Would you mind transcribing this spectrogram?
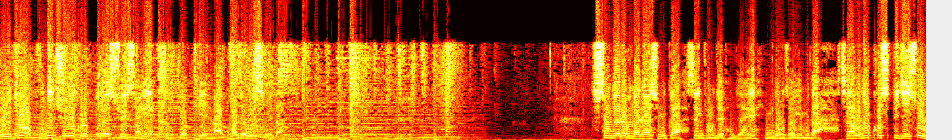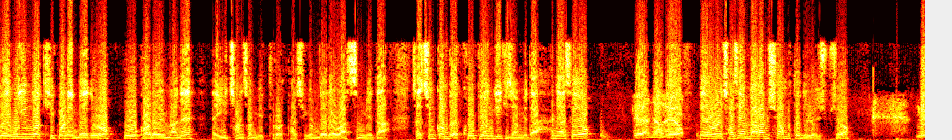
올 들어 국내 주요 그룹들의 수익성이 급격히 악화되고 있습니다. 시청자 여러분 안녕하십니까. 생경제 현장의 임동석입니다. 자, 오늘 코스피 지수 외국인과 기관의 매도로 5거래일 만에 2천선 밑으로 다시금 내려왔습니다. 자, 증권부의 고병기 기자입니다. 안녕하세요. 네, 안녕하세요. 네, 오늘 자세한 마감 시황부터 들려주십시오. 네,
